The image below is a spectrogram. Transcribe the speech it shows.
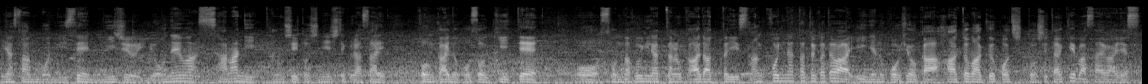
皆さんも2024年はさらに楽しい年にしてください。今回の放送を聞いておそんな風になったのかだったり参考になったという方はいいねの高評価ハートマークポチッと押していただければ幸いです。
